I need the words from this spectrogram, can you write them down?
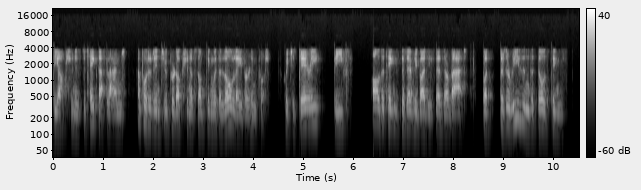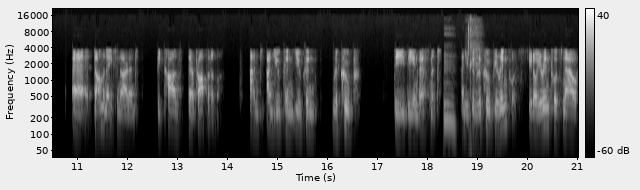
the option is to take that land and put it into production of something with a low labour input, which is dairy, beef, all the things that everybody says are bad. But there's a reason that those things uh, dominate in Ireland because they're profitable, and and you can you can recoup the the investment, mm. and you can recoup your inputs. You know your inputs now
